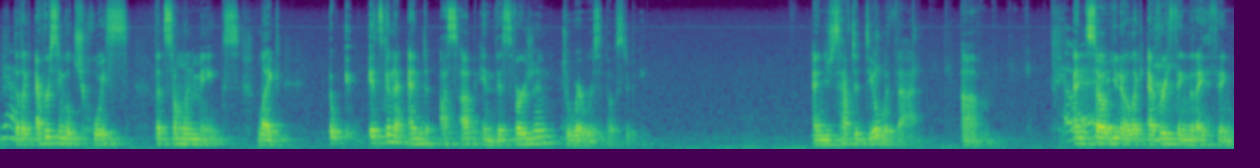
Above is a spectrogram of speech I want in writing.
Yeah. that like every single choice that someone makes like it's gonna end us up in this version to where we're supposed to be and you just have to deal with that um, and so you know like everything that i think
